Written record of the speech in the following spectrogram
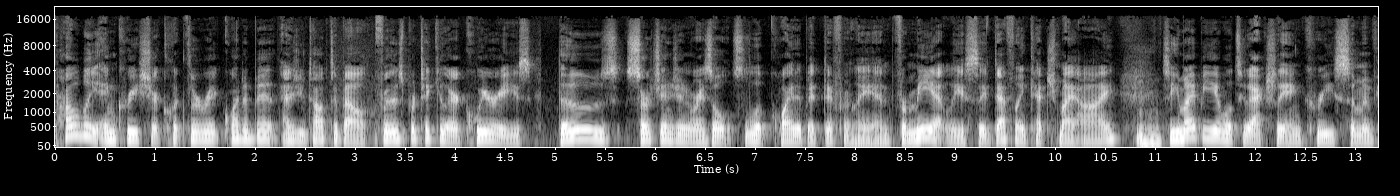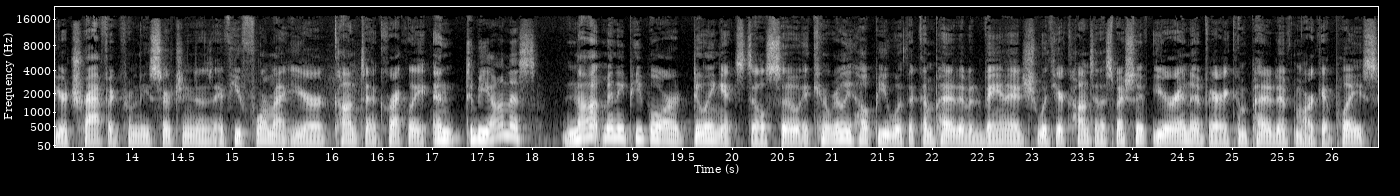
probably increase your click through rate quite a bit. As you talked about, for those particular queries, those search engine results look quite a bit differently. And for me, at least, they definitely catch my eye. Mm-hmm. So you might be able to actually increase some of your traffic from these search engines if you format your content correctly. And to be honest, not many people are doing it still, so it can really help you with a competitive advantage with your content, especially if you're in a very competitive marketplace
